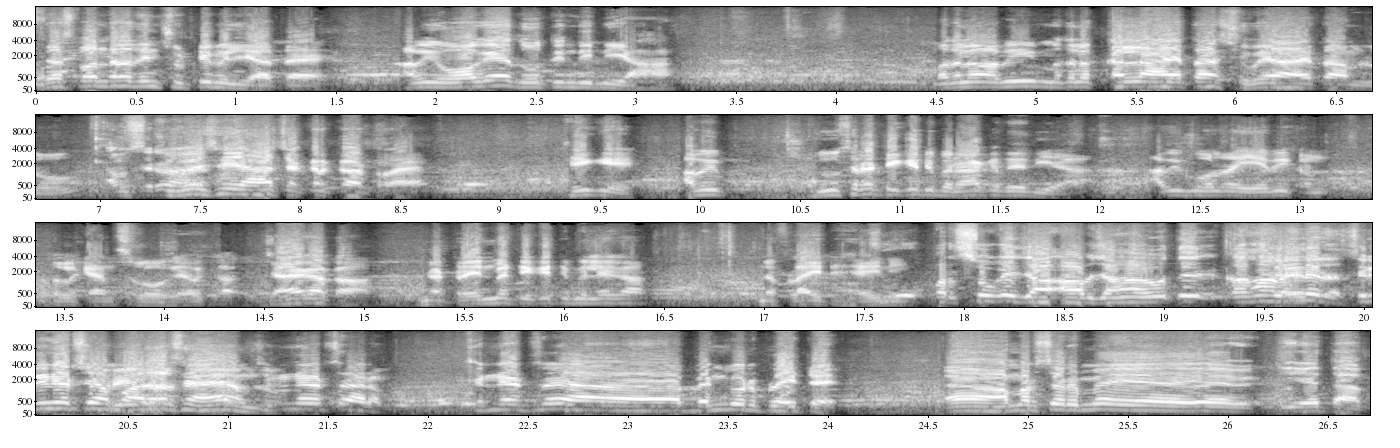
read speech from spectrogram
दस पंद्रह दिन छुट्टी मिल जाता है अभी हो गया दो तीन दिन यहाँ मतलब अभी मतलब कल आया था सुबह आया था हम लोग। हम सुबह से यहाँ चक्कर काट रहा है। ठीक है अभी दूसरा टिकट बना के दे दिया। अभी बोल रहा है ये भी मतलब कैंसिल हो गया। जाएगा कहाँ? न ट्रेन में टिकट मिलेगा न फ़्लाइट है ही नहीं। परसों के जा, आप जहाँ होते कहाँ श्रीनगर से श्रीनगर से आए हम श्रीनगर से आ रहा श्रीनगर से बेंगलुरु फ़्लाइट है। अमृतसर में ये था।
